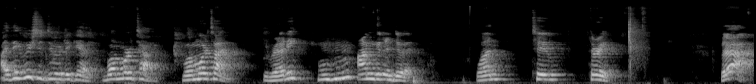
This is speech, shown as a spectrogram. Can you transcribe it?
I think we should do it again. One more time. One more time. You ready? Mm-hmm. I'm going to do it. One, two, three. Yeah.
